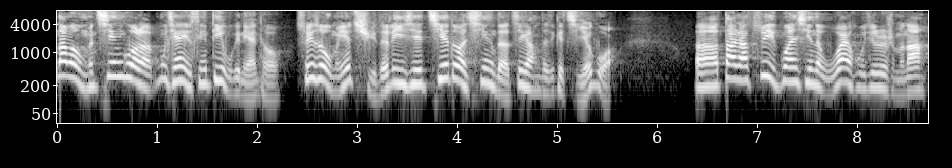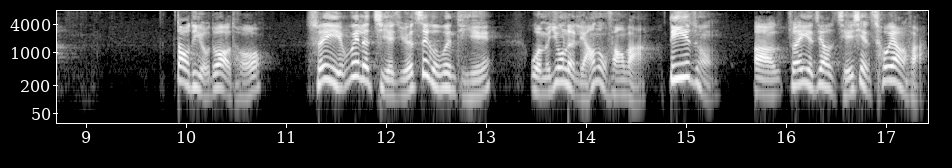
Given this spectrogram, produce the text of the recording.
那么我们经过了目前也是第五个年头，所以说我们也取得了一些阶段性的这样的一个结果。呃，大家最关心的无外乎就是什么呢？到底有多少头？所以为了解决这个问题，我们用了两种方法。第一种啊，专业叫截线抽样法，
